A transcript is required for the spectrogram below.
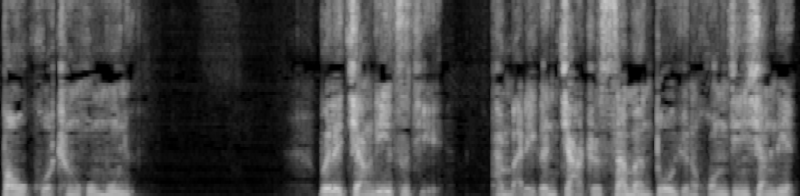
包括陈红母女。为了奖励自己，他买了一根价值三万多元的黄金项链。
